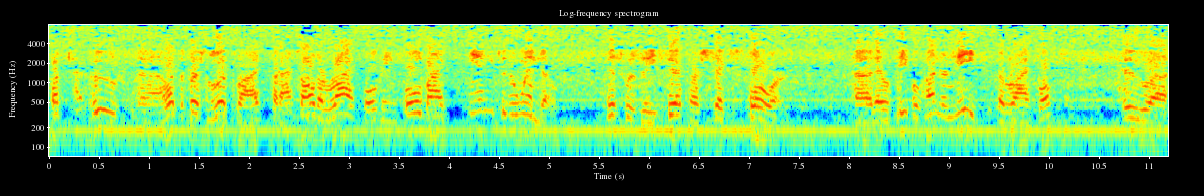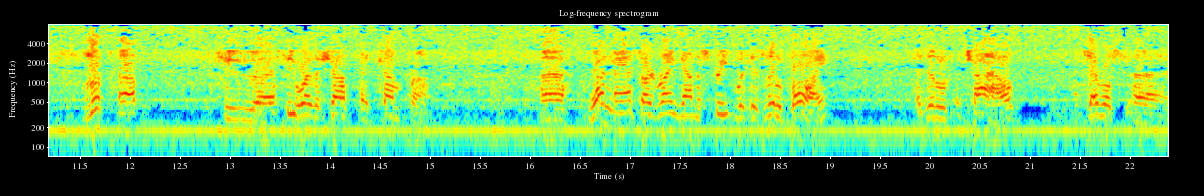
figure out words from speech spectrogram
what who uh, what the person looked like, but I saw the rifle being pulled back into the window. This was the fifth or sixth floor. Uh, there were people underneath the rifle who uh, looked up to uh, see where the shots had come from. Uh, one man started running down the street with his little boy, his little child, and several uh,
